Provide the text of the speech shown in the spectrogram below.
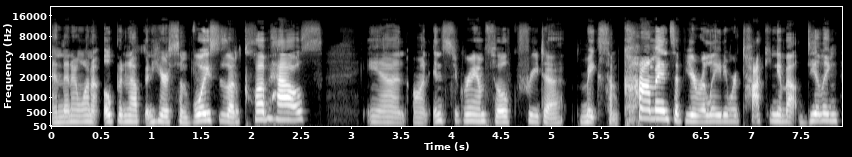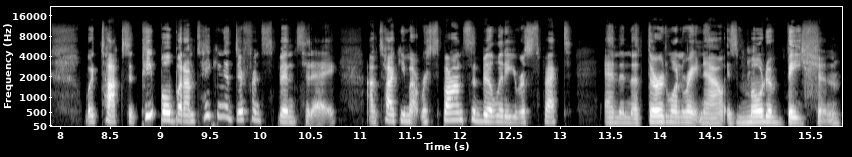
and then I want to open it up and hear some voices on Clubhouse and on Instagram. Feel free to make some comments if you're relating. We're talking about dealing with toxic people, but I'm taking a different spin today. I'm talking about responsibility, respect, and then the third one right now is motivation.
